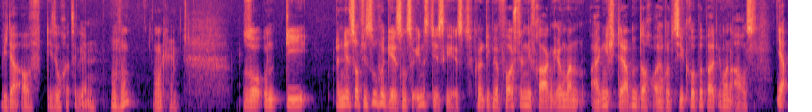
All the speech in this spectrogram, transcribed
wieder auf die Suche zu gehen. Mhm. Okay. So, und die, wenn du jetzt auf die Suche gehst und zu Instis gehst, könnte ich mir vorstellen, die fragen irgendwann, eigentlich sterben doch eure Zielgruppe bald irgendwann aus. Ja,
